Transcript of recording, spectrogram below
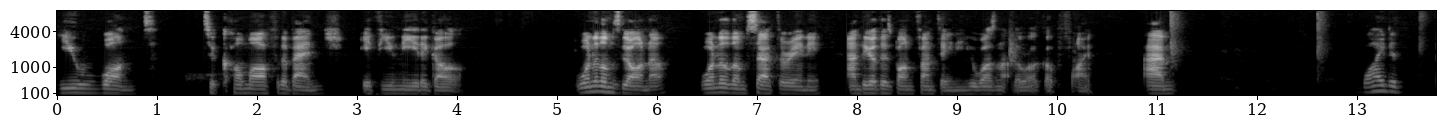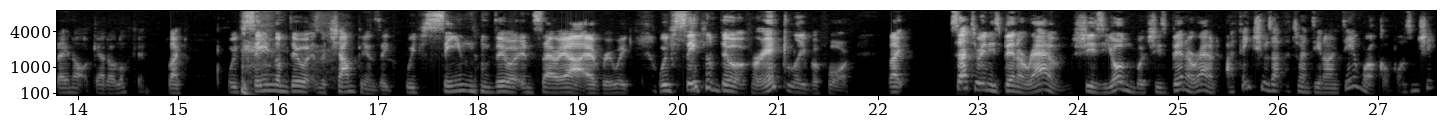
you want to come off the bench if you need a goal. One of them's Glionna, one of them's Serturini, and the other's Bonfantini, who wasn't at the World Cup. Fine. Um, why did they not get a look in? Like, we've seen them do it in the Champions League. We've seen them do it in Serie A every week. We've seen them do it for Italy before. Like, Serturini's been around. She's young, but she's been around. I think she was at the 2019 World Cup, wasn't she?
